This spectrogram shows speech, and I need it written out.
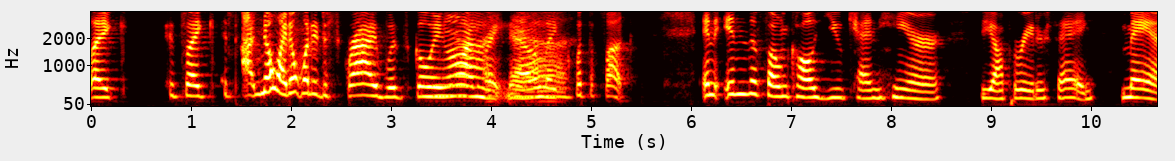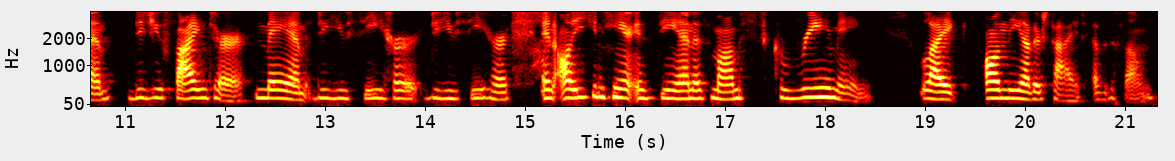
Like it's like I no, I don't want to describe what's going on right now. yeah. Like what the fuck? And in the phone call, you can hear the operator saying, Ma'am, did you find her? Ma'am, do you see her? Do you see her? And all you can hear is Deanna's mom screaming, like on the other side of the phone.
